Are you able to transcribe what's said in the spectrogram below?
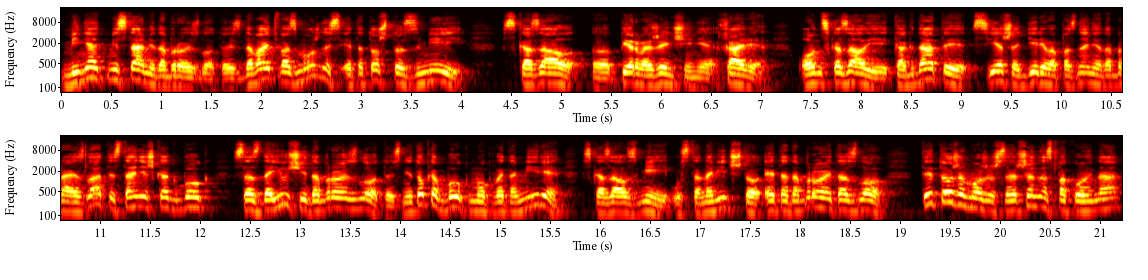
менять местами добро и зло. То есть давать возможность, это то, что змей сказал э, первой женщине Хаве, он сказал ей, когда ты съешь от дерева познания добра и зла, ты станешь как Бог, создающий добро и зло. То есть не только Бог мог в этом мире, сказал змей, установить, что это добро, это зло. Ты тоже можешь совершенно спокойно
